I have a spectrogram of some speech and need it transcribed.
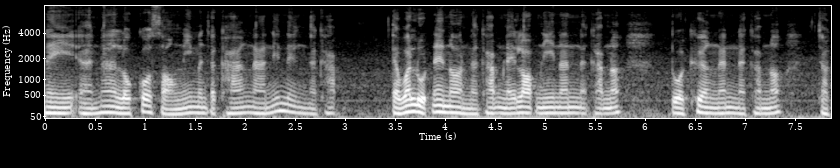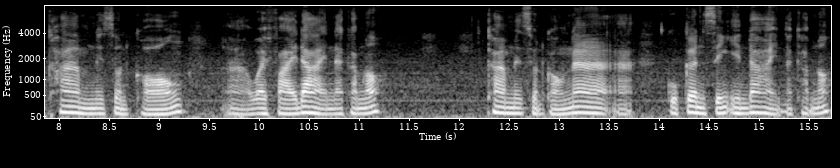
ในหน้าโลโก้ 2 นี้มันจะค้างนานนิดนึงนะครับ แต่ว่าหลุดแน่นอนนะครับในรอบนี้นั้นนะครับเนาะตัวเครื่องนั้นนะครับเนาะจะข้ามในส่วนของอ่า Wi-Fi ได้นะครับเนาะข้ามในส่วนของหน้าอ่า Google Sync In ได้นะครับเนาะ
